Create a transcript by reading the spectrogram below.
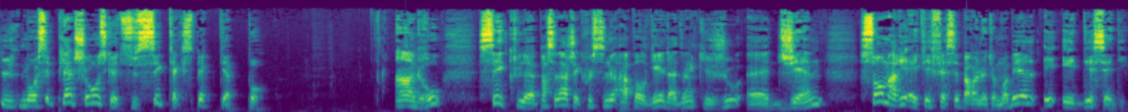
mais aussi plein de choses que tu sais que t'expectais pas. En gros, c'est que le personnage de Christina Applegate là-dedans qui joue euh, Jen, son mari a été fessé par un automobile et est décédé.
